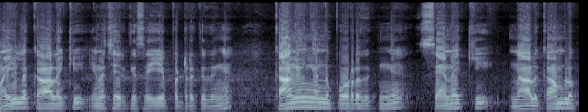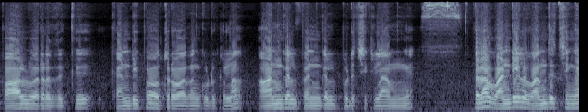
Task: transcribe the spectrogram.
மயில காலைக்கு இனச்சேர்க்கை செய்யப்பட்டிருக்குதுங்க. காங்கைங்கன்று போடுறதுக்குங்க செனைக்கு நாலு காம்பில் பால் வர்றதுக்கு கண்டிப்பாக உத்தரவாதம் கொடுக்கலாம். ஆண்கள் பெண்கள் பிடிச்சிக்கலாமுங்க. இப்போ தான் வண்டியில் வந்துச்சுங்க.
